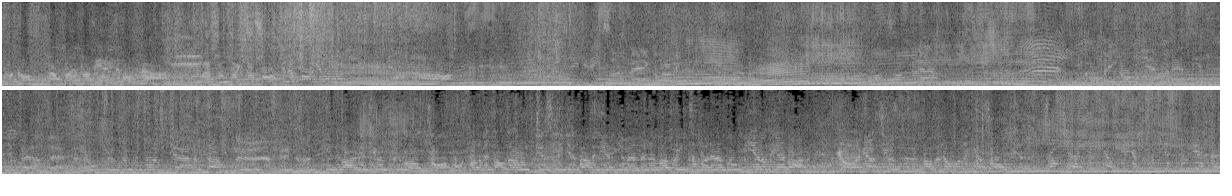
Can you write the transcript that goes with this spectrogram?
Johan Karlsson tappar en placering där borta. Mm, jag tror faktiskt att sakerna tagit den. Ja. Så det går Kommer igång igen med sitt i fältet. Nordqvist uppe på en fjärde plats nu. Ute på tredje varvet just nu alltså. Fortfarande med Sandra Hultgren som ligger framme i ledningen, men det är en maskin som börjar gå mer och mer varv. Jagas just nu av Veronica Sahlgren. Som käkar ganska meter för meter för meter.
